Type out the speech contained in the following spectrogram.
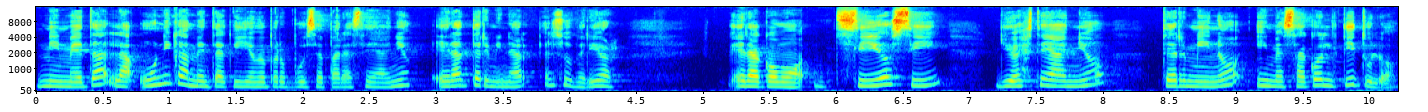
mi meta, la única meta que yo me propuse para ese año era terminar el superior. Era como, sí o sí, yo este año termino y me saco el título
